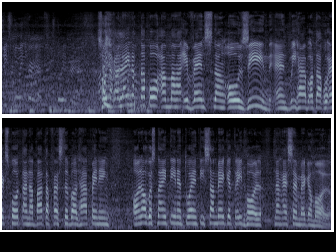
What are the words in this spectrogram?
She's doing her reps. She's doing her reps. So naka-line up na po ang mga events ng OZIN and we have Otaku Expo Tanabata Festival happening on August 19 and 20 sa Mega Trade Hall ng SM Mega Mall.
